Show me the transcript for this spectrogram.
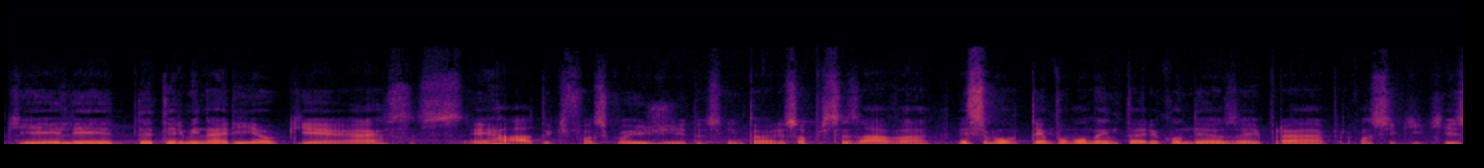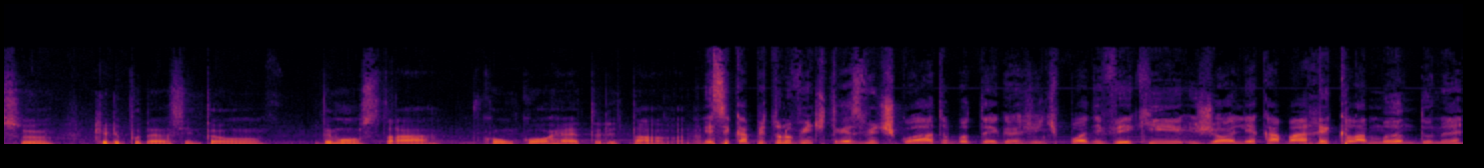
que ele determinaria o que era errado que fosse corrigido. assim. Então ele só precisava esse tempo momentâneo com Deus aí para conseguir que isso que ele pudesse então demonstrar quão correto ele estava. Né? Esse capítulo 23 e 24, Botega, a gente pode ver que Jó ele acaba reclamando, né?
